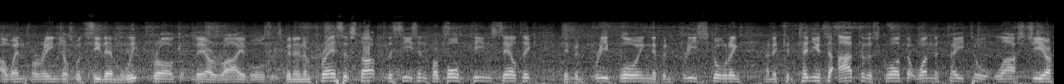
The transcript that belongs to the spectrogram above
a win for Rangers would see them leapfrog their rivals. It's been an impressive start to the season for both teams. Celtic, they've been free flowing, they've been free scoring, and they continue to add to the squad that won the title last year.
